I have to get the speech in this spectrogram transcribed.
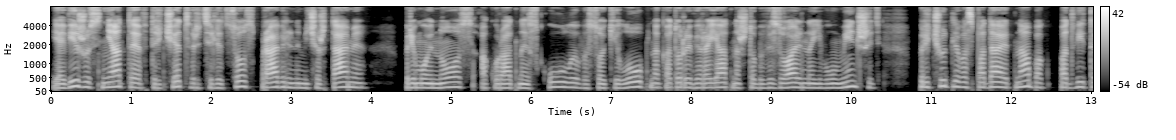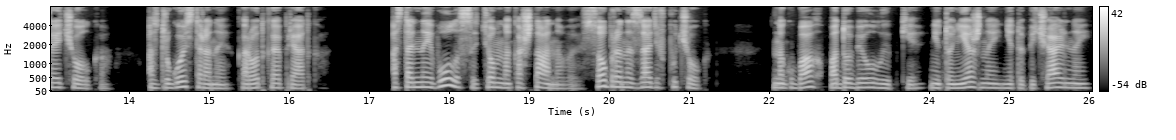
Я вижу снятое в три четверти лицо с правильными чертами, прямой нос, аккуратные скулы, высокий лоб, на который, вероятно, чтобы визуально его уменьшить, причудливо спадает на бок подвитая челка, а с другой стороны короткая прядка. Остальные волосы темно-каштановые, собраны сзади в пучок. На губах подобие улыбки, не то нежной, не то печальной,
